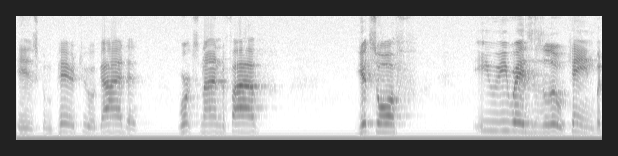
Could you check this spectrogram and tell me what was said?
is compared to a guy that works nine to five, gets off, he, he raises a little Cain, but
